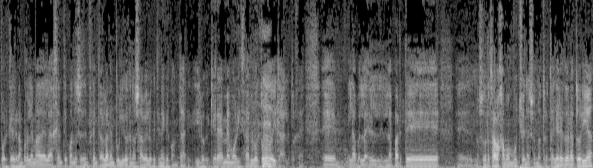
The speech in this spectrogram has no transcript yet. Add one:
porque el gran problema de la gente cuando se enfrenta a hablar en público es que no sabe lo que tiene que contar y lo que quiere es memorizarlo todo y tal. Entonces, eh, la, parte, eh, nosotros trabajamos mucho en eso, en nuestros talleres de oratoria,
